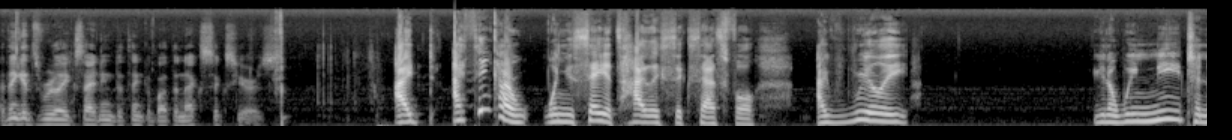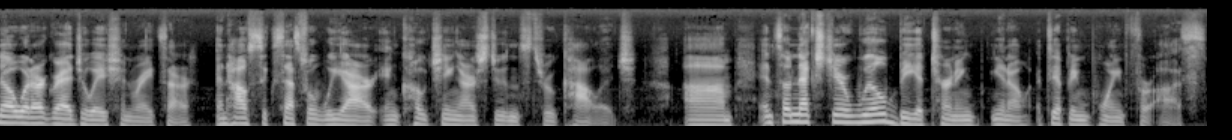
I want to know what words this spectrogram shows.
I think it's really exciting to think about the next six years. I, I think our, when you say it's highly successful, I really you know, we need to know what our graduation rates are and how successful we are in coaching our students through college. Um, and so next year will be a turning, you know, a tipping point for us.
